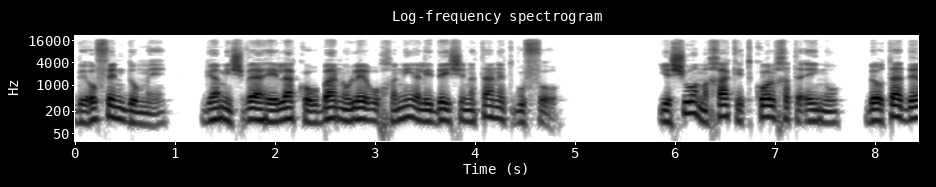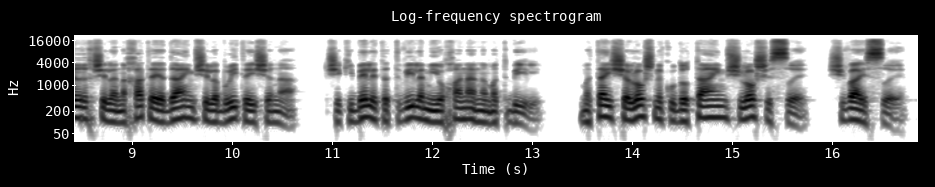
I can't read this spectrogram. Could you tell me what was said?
באופן דומה, גם ישווה העלה קורבן עולה רוחני על ידי שנתן את גופו. ישוע מחק את כל חטאינו, באותה דרך של הנחת הידיים של הברית הישנה, כשקיבל את הטבילה מיוחנן המטביל. מתי 3.213-17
